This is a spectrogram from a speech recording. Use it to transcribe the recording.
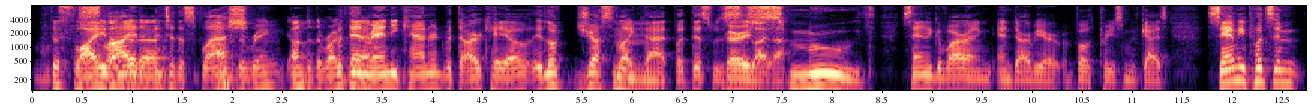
The slide, slide the, into the splash? under the ring, under the rope. But then yeah. Randy countered with the RKO. It looked just like that, but this was Mm. Very like that. smooth. Sammy Guevara and, and Darby are both pretty smooth guys. Sammy puts him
